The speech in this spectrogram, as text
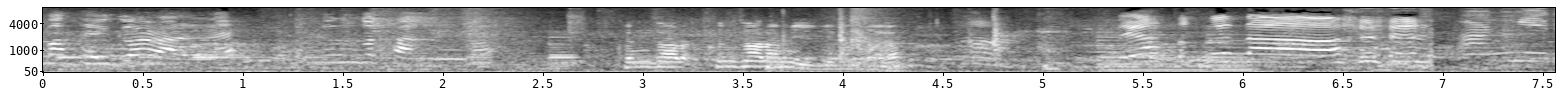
오빠 대결할래? 큰 거 다른 거? 큰 사람 큰 사람이 이기는 거야? 응. 내가 더 크다. 아니,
